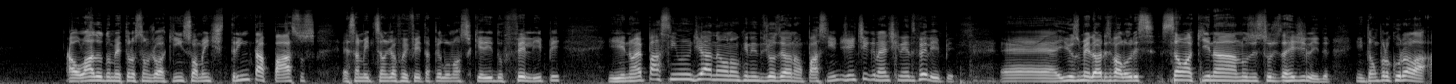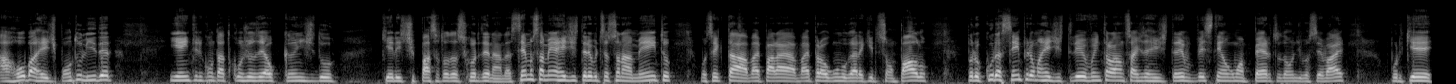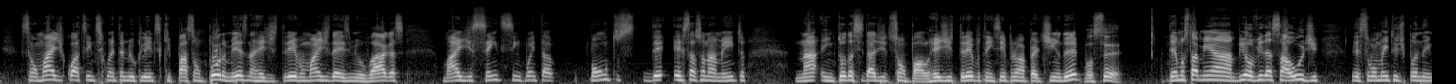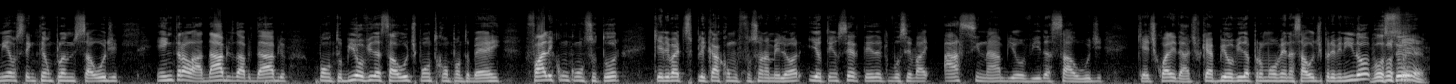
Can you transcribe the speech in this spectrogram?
ao lado do metrô São Joaquim, somente 30 passos. Essa medição já foi feita pelo nosso querido Felipe. E não é passinho de anão, não, que nem do José, não. Passinho de gente grande, que nem do Felipe. É, e os melhores valores são aqui na- nos estúdios da Rede Líder. Então procura lá, arroba rede.líder e entre em contato com o José Cândido, que ele te passa todas as coordenadas. Temos também a rede trevo de estacionamento. Você que tá, vai para vai para algum lugar aqui de São Paulo, procura sempre uma rede trevo, entra lá no site da rede trevo, vê se tem alguma perto de onde você vai. Porque são mais de 450 mil clientes que passam por mês na Rede Trevo, mais de 10 mil vagas, mais de 150 pontos de estacionamento na, em toda a cidade de São Paulo. Rede Trevo tem sempre uma pertinho de. Você? Temos também a Biovida Saúde. Nesse momento de pandemia, você tem que ter um plano de saúde. Entra lá, www.biovidasaude.com.br. Fale com o consultor, que ele vai te explicar como funciona melhor. E eu tenho certeza que você vai assinar a Biovida Saúde, que é de qualidade. Porque a Biovida promovendo a saúde prevenindo. Você.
